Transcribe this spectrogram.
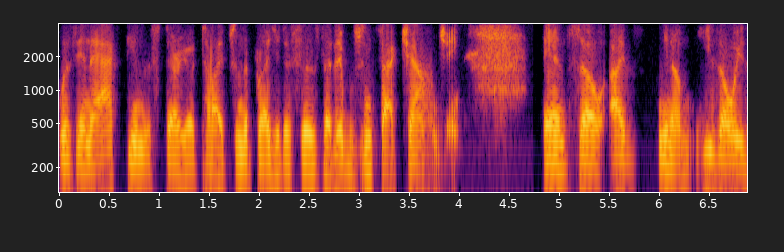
was enacting the stereotypes and the prejudices that it was in fact challenging. And so I've you know, he's always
